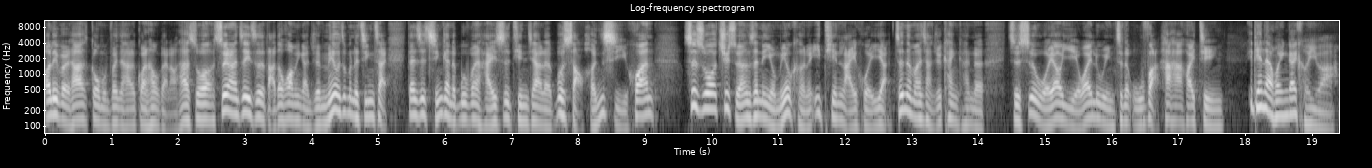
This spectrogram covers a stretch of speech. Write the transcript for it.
Oliver 他跟我们分享他的观后感哦，他说虽然这一次的打斗画面感觉没有这么的精彩，但是情感的部分还是添加了不少，很喜欢。是说去水上森林有没有可能一天来回呀？真的蛮想去看看的，只是我要野外露营真的无法，哈哈，快听，一天来回应该可以吧？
